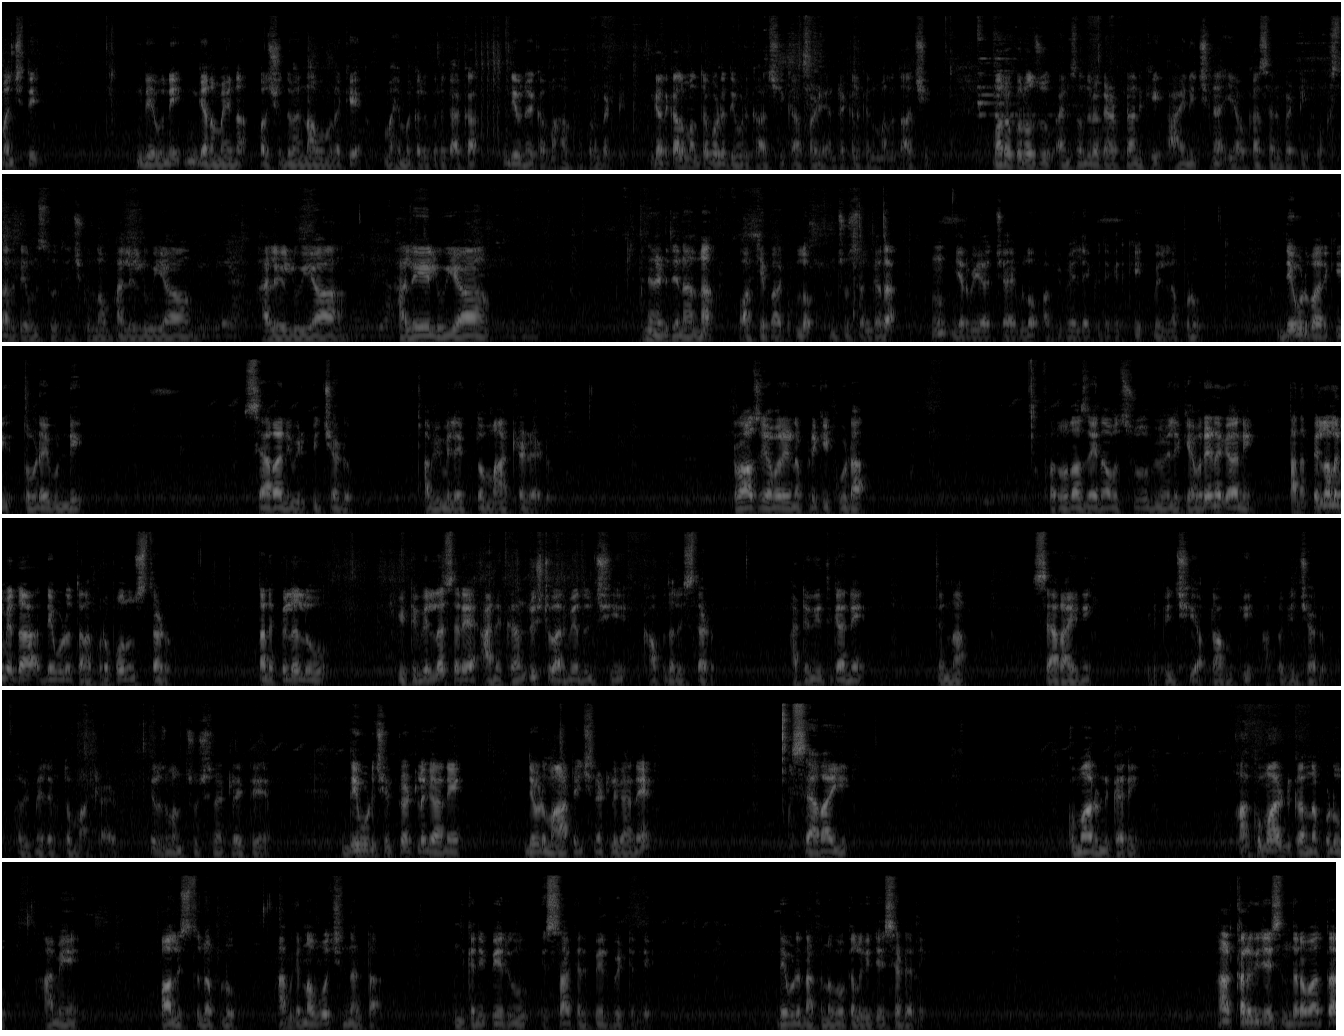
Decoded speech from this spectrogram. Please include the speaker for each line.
Speaker 1: మంచిది. దేవుని ఘనమైన పరిశుద్ధమైన నామమునకే మహిమ కలుగును కాక దేవుని యొక్క మహాకృపను బట్టి గతకాలం అంతా కూడా దేవుడు కాచి కాపాడి ఆయన రెక్కల కింద మళ్ళీ దాచి మరొక రోజు ఆయన సందులో గడపడానికి ఆయన ఇచ్చిన ఈ అవకాశాన్ని బట్టి ఒకసారి దేవుని స్తుతించుకుందాం. హలెలుయా హలెలుయా హలేలుయా నిన్నటి దినాన్న వాక్య భాగంలో చూసాం కదా ఇరవై అధ్యాయంలో అభిమేలేకు దగ్గరికి వెళ్ళినప్పుడు దేవుడు వారికి తోడై ఉండి శారాన్ని విడిపించాడు. అభిమేలేకుతో మాట్లాడాడు. రాజు ఎవరైనప్పటికీ కూడా ఫరో రాజు అయినా అవ్వచ్చు అభిమేలేకు ఎవరైనా కానీ తన పిల్లల మీద దేవుడు తన కృపను ఉంచుతాడు. తన పిల్లలు ఇటు వెళ్ళినా సరే ఆయన కనుదృష్టి వారి మీద ఉంచి కాపుదలిస్తాడు అటు రీతిగానే నిన్న శారాయిని విడిపించి అబ్రాముకి అప్పగించాడు. అభిమేలకుతో మాట్లాడాడు. ఈరోజు మనం చూసినట్లయితే దేవుడు చెప్పినట్లుగానే దేవుడు మాట ఇచ్చినట్లుగానే శారాయి కుమారుని కని ఆ కుమారుని కన్నప్పుడు ఆమె పాలిస్తున్నప్పుడు ఆమెకు నవ్వు వచ్చిందంట. అందుకని పేరు ఇస్సాక్ అని పేరు పెట్టింది. దేవుడు నాకు నవ్వు కలుగజేశాడని. ఆ కలుగు చేసిన తర్వాత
